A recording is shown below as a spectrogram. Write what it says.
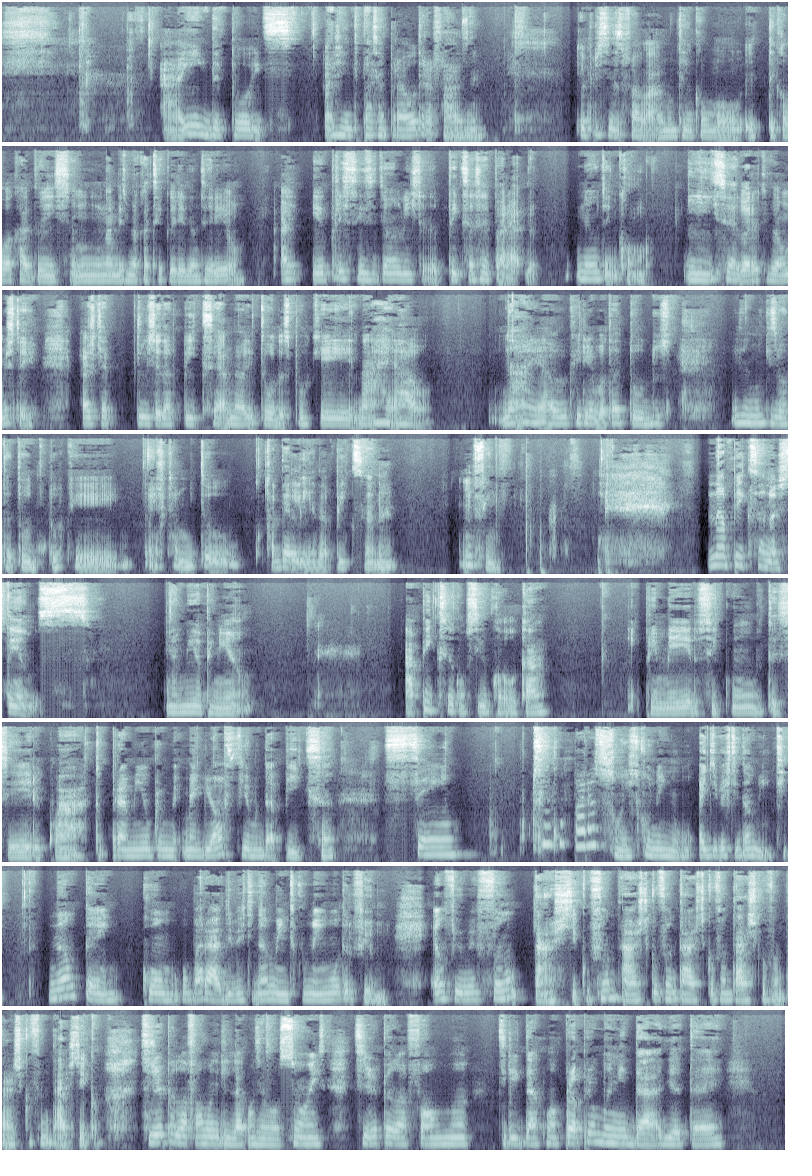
Aí depois a gente passa para outra fase. Eu preciso falar, não tem como eu ter colocado isso na mesma categoria do anterior. Eu preciso de uma lista da Pixar separada. Não tem como. E isso é agora que vamos ter. Acho que a lista da Pixar é a melhor de todas, porque na real, na real eu queria botar todos. Mas eu não quis botar todos porque vai ficar muito cadelinha da Pixar, né? Enfim. Na Pixar nós temos, na minha opinião, a Pixar eu consigo colocar primeiro, segundo, terceiro, quarto. Para mim, o melhor filme da Pixar, sem, sem comparações com nenhum, é Divertidamente. Não tem como comparar divertidamente com nenhum outro filme. É um filme fantástico, fantástico, fantástico, fantástico, fantástico, fantástico. Seja pela forma de lidar com as emoções, seja pela forma de lidar com a própria humanidade até.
